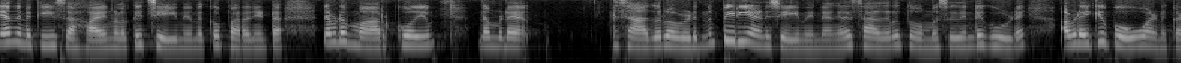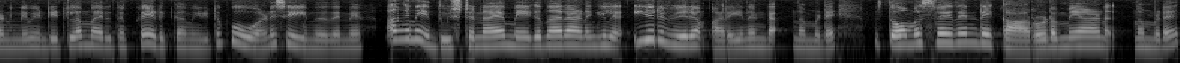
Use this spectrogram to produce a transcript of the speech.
ഞാൻ നിനക്ക് ഈ സഹായങ്ങളൊക്കെ ചെയ്യുന്നതെന്നൊക്കെ പറഞ്ഞിട്ട് നമ്മുടെ മാർക്കോയും നമ്മുടെ സാഗറും അവിടെ നിന്ന് പിരിയാണ് ചെയ്യുന്നുണ്ട് അങ്ങനെ സാഗർ തോമസ് ഇതിന്റെ കൂടെ അവിടേക്ക് പോവുകയാണ്. കണ്ണിന് വേണ്ടിയിട്ടുള്ള മരുന്നൊക്കെ എടുക്കാൻ വേണ്ടിയിട്ട് പോവുകയാണ് ചെയ്യുന്നത് തന്നെ. അങ്ങനെ ദുഷ്ടനായ മേഘനാഥാണെങ്കിൽ ഈ ഒരു വിവരം അറിയുന്നുണ്ട്. നമ്മുടെ തോമസ് വൈദ്യന്റെ കാറുടമയാണ് നമ്മുടെ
